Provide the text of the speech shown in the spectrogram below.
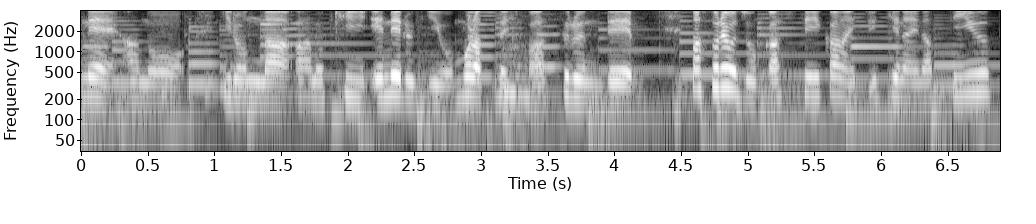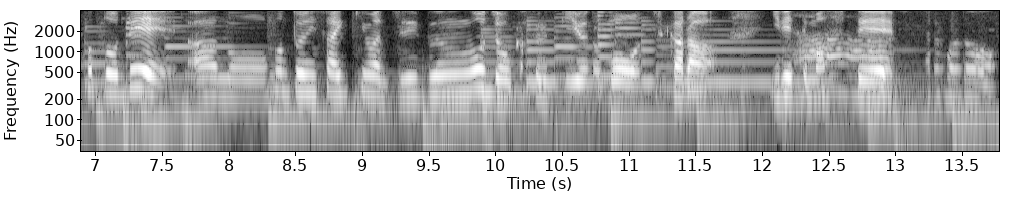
ね、あのいろんなあの気エネルギーをもらったりとかするんで、まあ、それを浄化していかないといけないなっていうことであの本当に最近は自分を浄化するっていうのも力入れてまして。なるほど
